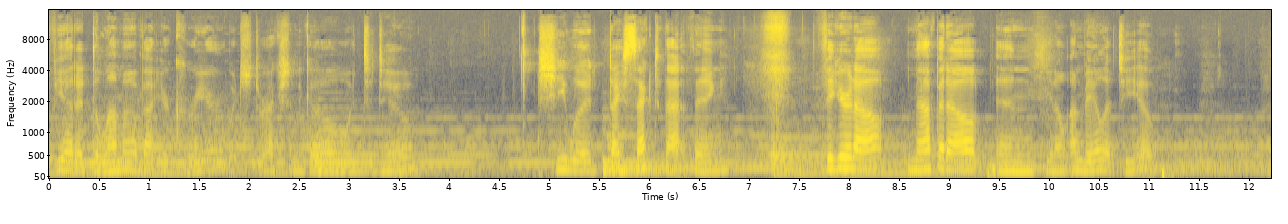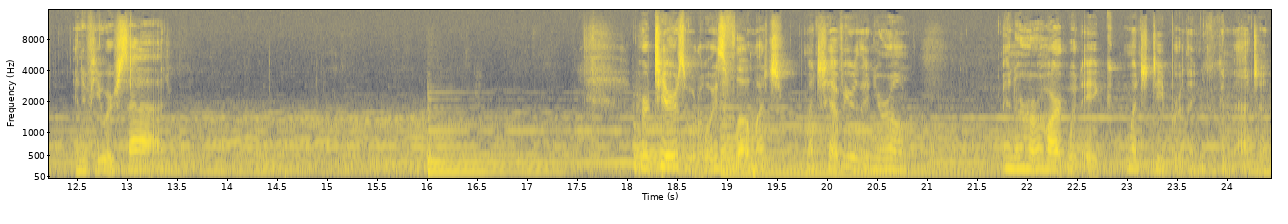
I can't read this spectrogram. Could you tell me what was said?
If you had a dilemma about your career, which direction to go, what to do, she would dissect that thing, figure it out, map it out, and you know, unveil it to you. And if you were sad, her tears would always flow much, much heavier than your own and her heart would ache much deeper than you can imagine.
